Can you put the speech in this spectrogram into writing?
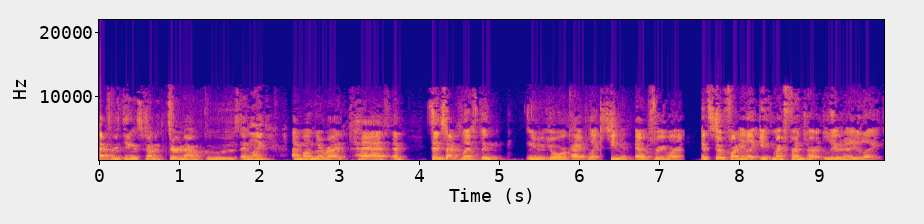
everything is going to turn out good and like I'm on the right path. And since I've lived in New York, I've like seen it everywhere. It's so funny. Like it, my friends are literally like,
